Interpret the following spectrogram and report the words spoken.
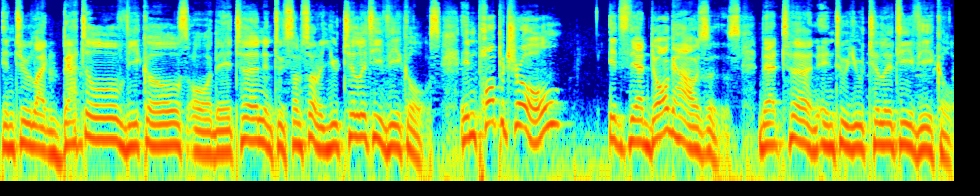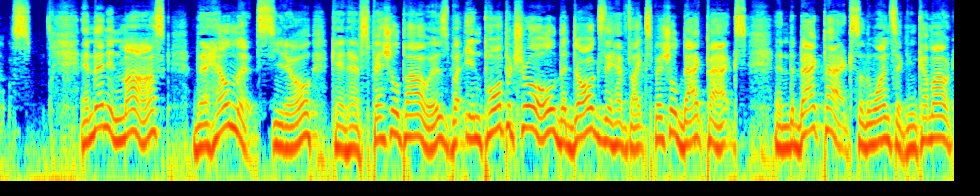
into like battle vehicles, or they turn into some sort of utility vehicles. In Paw Patrol, it's their doghouses that turn into utility vehicles. And then in Mask, the helmets, you know, can have special powers, but in Paw Patrol, the dogs, they have like special backpacks, and the backpacks are the ones that can come out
